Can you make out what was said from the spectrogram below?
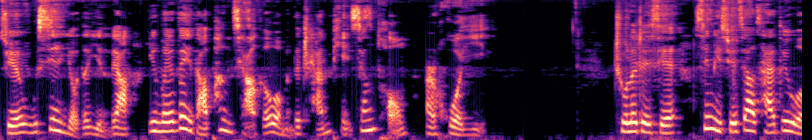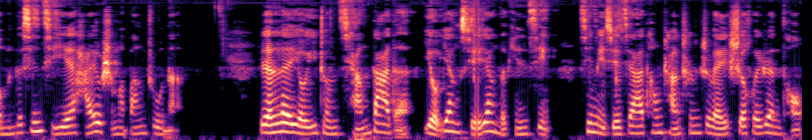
绝无现有的饮料因为味道碰巧和我们的产品相同而获益。除了这些，心理学教材对我们的新企业还有什么帮助呢？人类有一种强大的有样学样的天性，心理学家通常称之为社会认同。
